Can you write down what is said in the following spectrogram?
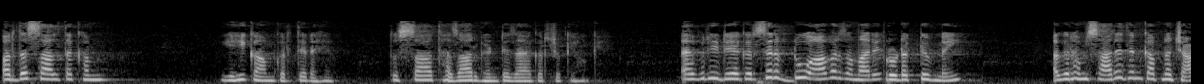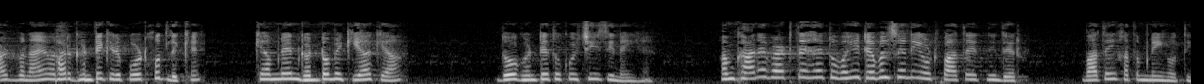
اور دس سال تک ہم یہی کام کرتے رہے تو سات ہزار گھنٹے ضائع کر چکے ہوں گے۔ ایوری ڈے اگر صرف ٹو آور ہمارے پروڈکٹیو نہیں اگر ہم سارے دن کا اپنا چارٹ بنائیں اور ہر گھنٹے کی رپورٹ خود لکھیں کہ ہم نے ان گھنٹوں میں کیا کیا، دو گھنٹے تو کوئی چیز ہی نہیں ہے۔ ہم کھانے بیٹھتے ہیں تو وہی ٹیبل سے نہیں اٹھ پاتے اتنی دیر۔ باتیں ہی ختم نہیں ہوتی۔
